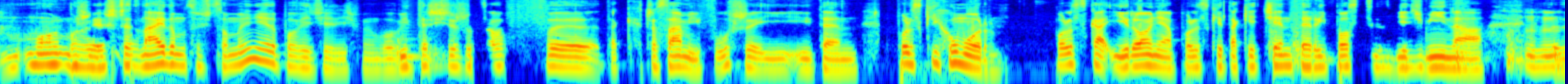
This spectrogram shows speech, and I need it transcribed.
Mo może jeszcze znajdą coś, co my nie powiedzieliśmy, bo mi też się rzuca w, tak czasami w uszy i, i ten polski humor. polska ironia, polskie takie cięte riposty z Wiedźmina. Mhm.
